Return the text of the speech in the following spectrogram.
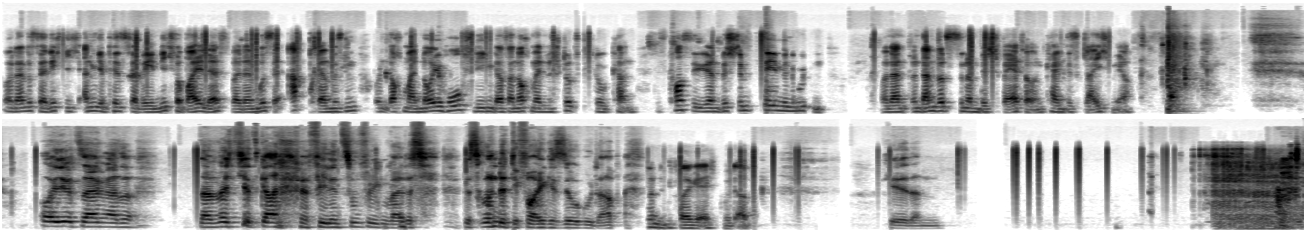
und dann ist er richtig angepisst, wenn er ihn nicht vorbeilässt, weil dann muss er abbremsen und nochmal neu hochfliegen, dass er nochmal in den Sturzflug kann. Das kostet ihn dann bestimmt 10 Minuten. Und dann, und dann wird es zu einem bis später und kein bis gleich mehr. Oh, ich würde sagen, also da möchte ich jetzt gar nicht mehr viel hinzufügen, weil das, das rundet die Folge so gut ab. Das rundet die Folge echt gut ab. Okay, dann.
